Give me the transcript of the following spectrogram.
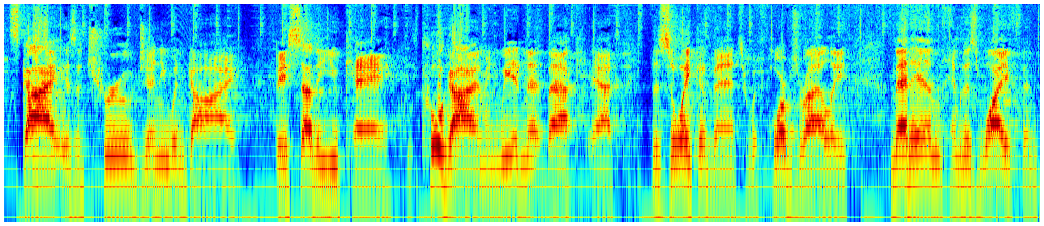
This guy is a true, genuine guy based out of the UK. Cool guy. I mean, we had met back at the Zoic event with Forbes Riley. Met him, him and his wife, and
